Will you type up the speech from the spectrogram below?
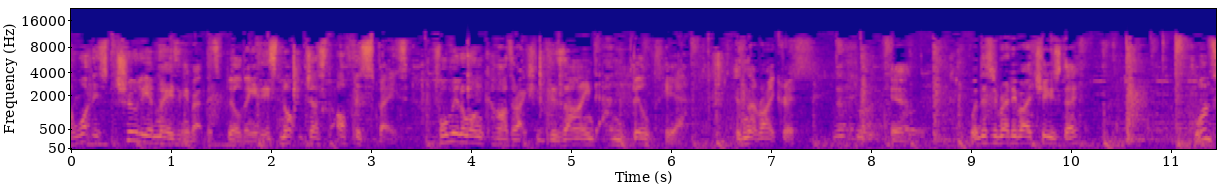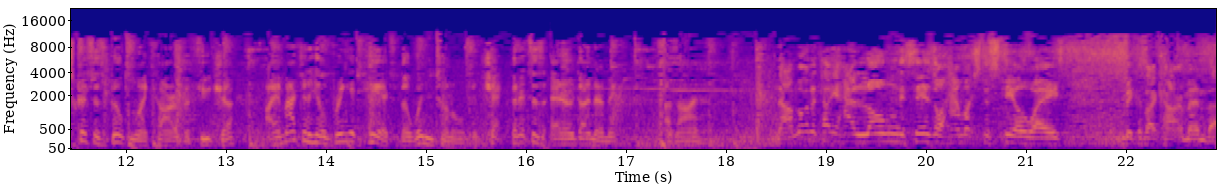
Now, what is truly amazing about this building is it's not just office space. Formula One cars are actually designed and built here. Isn't that right, Chris? That's right. Yeah. Well, this is ready by Tuesday. Once Chris has built my car of the future, I imagine he'll bring it here to the wind tunnel to check that it's as aerodynamic as I am. Now, I'm not going to tell you how long this is or how much the steel weighs because I can't remember.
